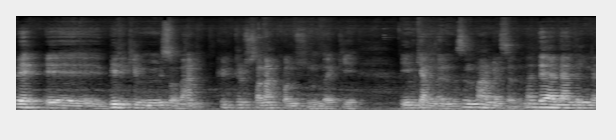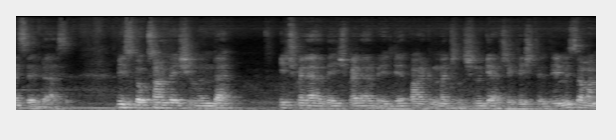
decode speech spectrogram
ve e, birikimimiz olan kültür sanat konusundaki imkanlarımızın Marmaris adına değerlendirilme sevdası. Biz 95 yılında İçmelerde İçmeler Belediye Parkı'nın açılışını gerçekleştirdiğimiz zaman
